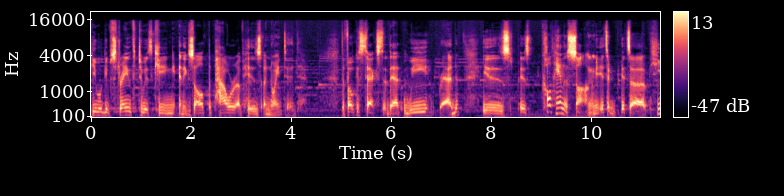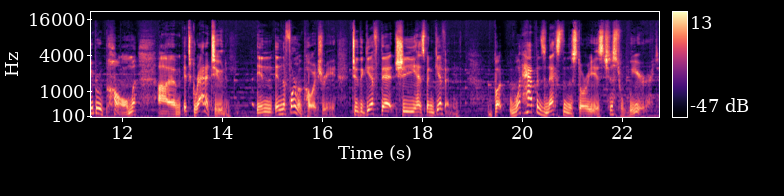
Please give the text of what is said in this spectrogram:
He will give strength to his king and exalt the power of his anointed. The focus text that we read is, is called Hannah's Song. I mean, it's a, it's a Hebrew poem. Um, it's gratitude in, in the form of poetry to the gift that she has been given. But what happens next in the story is just weird.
